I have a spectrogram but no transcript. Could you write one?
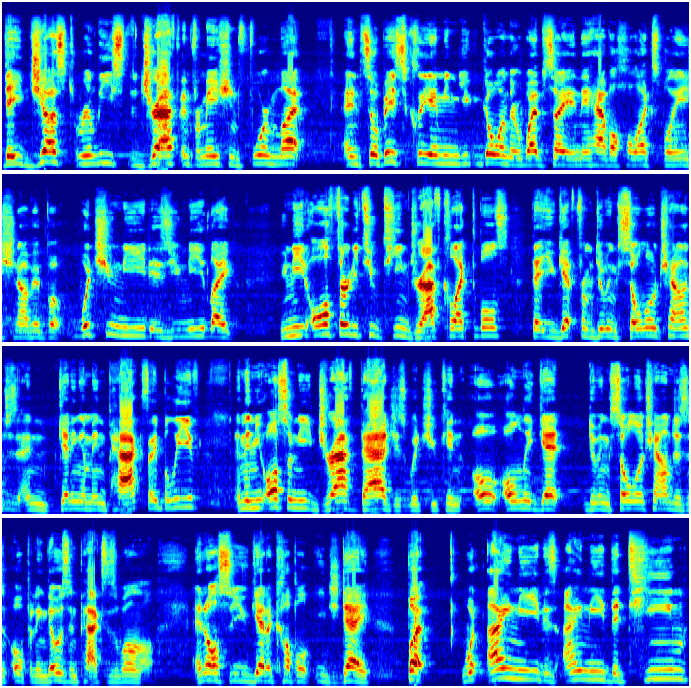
they just released the draft information for MUT. And so basically, I mean, you can go on their website and they have a whole explanation of it. But what you need is you need like you need all 32 team draft collectibles that you get from doing solo challenges and getting them in packs, I believe. And then you also need draft badges, which you can only get doing solo challenges and opening those in packs as well. And also you get a couple each day. But what I need is I need the team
